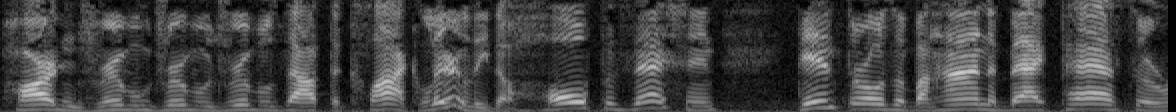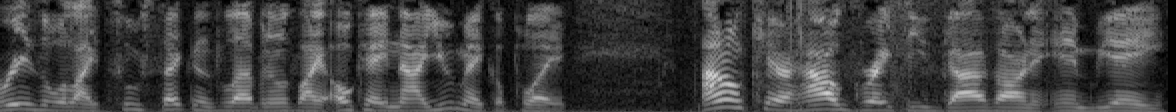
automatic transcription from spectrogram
Harden dribble, dribble, dribbles out the clock, literally the whole possession then throws a behind the back pass to Ariza with like two seconds left, and it was like, okay, now you make a play. I don't care how great these guys are in the NBA,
